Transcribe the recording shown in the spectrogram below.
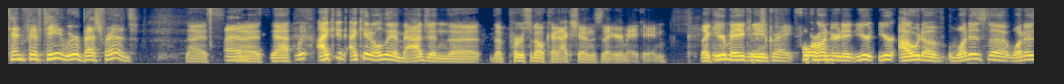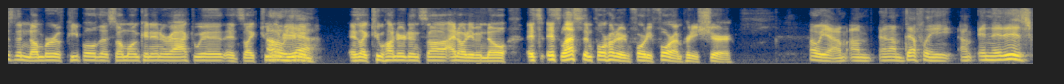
10 15, we were best friends. Nice, And nice. Yeah, we- I can I can only imagine the the personal connections that you're making. Like It- you're making great. 400 and you're you're out of what is the what is the number of people that someone can interact with? It's like 200 Oh, and- yeah. it's like 200 and so I don't even know. It's it's less than 444, I'm pretty sure. Oh yeah, I'm, I'm and I'm definitely um, and it is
